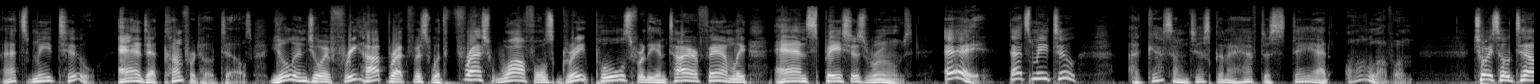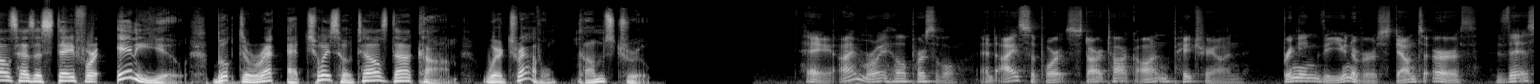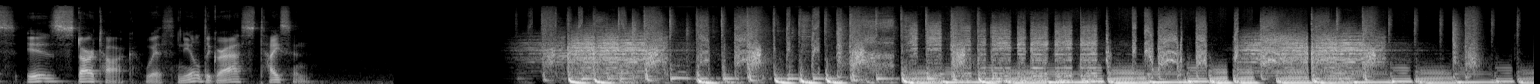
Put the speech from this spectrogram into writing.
That's me too. And at Comfort Hotels, you'll enjoy free hot breakfast with fresh waffles, great pools for the entire family, and spacious rooms. Hey, that's me too. I guess I'm just going to have to stay at all of them. Choice Hotels has a stay for any you. Book direct at choicehotels.com, where travel comes true. Hey, I'm Roy Hill Percival, and I support Star Talk on Patreon. Bringing the universe down to Earth, this is Star Talk with Neil deGrasse Tyson.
